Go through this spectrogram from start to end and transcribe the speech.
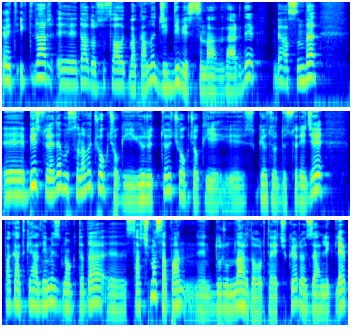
Evet iktidar e, daha doğrusu Sağlık Bakanlığı ciddi bir sınav verdi ve aslında e, bir sürede bu sınavı çok çok iyi yürüttü, çok çok iyi e, götürdü süreci. Fakat geldiğimiz noktada saçma sapan durumlar da ortaya çıkıyor. Özellikle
